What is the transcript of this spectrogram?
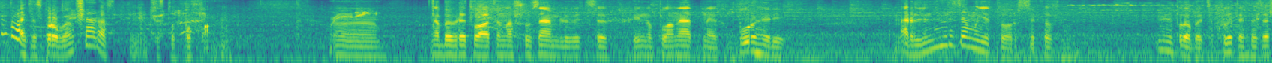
Ну, Давайте спробуємо ще раз, ну, чисто по фану. Е, аби врятувати нашу землю від цих інопланетних бургерів. Мерлі, не гризи монітор, серйозно. Мені не подобається, коли ти гризеш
